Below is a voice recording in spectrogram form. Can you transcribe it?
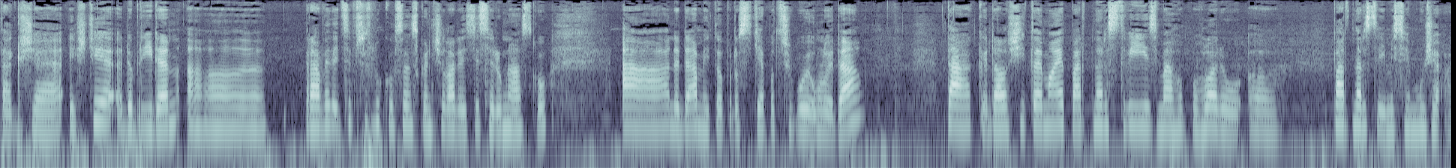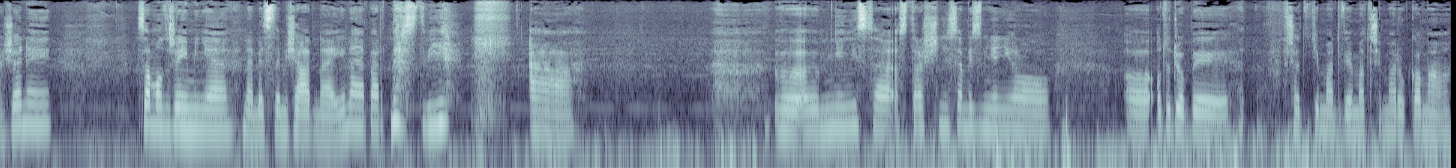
Takže ještě dobrý den. Právě teď se přes chvilku jsem skončila 217 a nedá mi to, prostě potřebuji umluvit dál. Tak další téma je partnerství z mého pohledu. Eh, partnerství, myslím, muže a ženy. Samozřejmě nemyslím žádné jiné partnerství. A eh, mění se, strašně se mi změnilo eh, od doby před těma dvěma, třema rokama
